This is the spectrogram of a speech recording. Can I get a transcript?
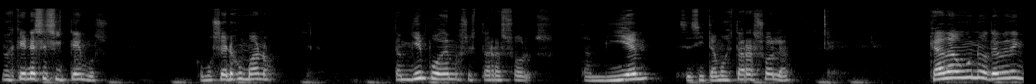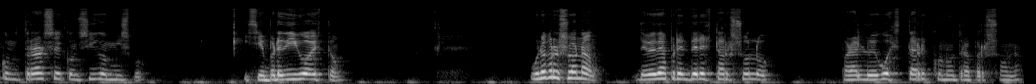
No es que necesitemos, como seres humanos, también podemos estar solos. También necesitamos estar a sola cada uno debe de encontrarse consigo mismo. Y siempre digo esto. Una persona debe de aprender a estar solo para luego estar con otra persona.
